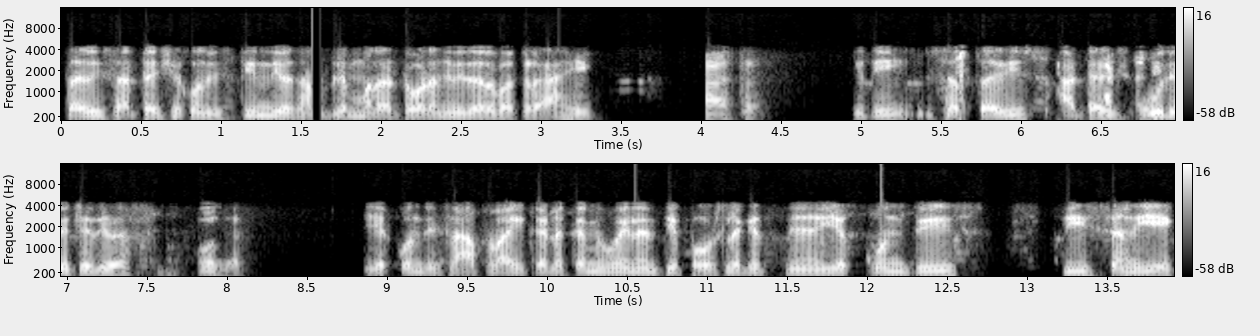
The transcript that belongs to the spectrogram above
सत्तावीस अठ्ठावीस एकोणीस तीन दिवस आपल्या मराठवाडा आणि विदर्भाकडे आहे. हा सर. किती? सत्तावीस अठ्ठावीस. उद्याचे दिवस. हो सर. एकोणतीस आपला इकडला कमी होईल आणि ते पाऊस लगेच एकोणतीस तीस आणि एक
